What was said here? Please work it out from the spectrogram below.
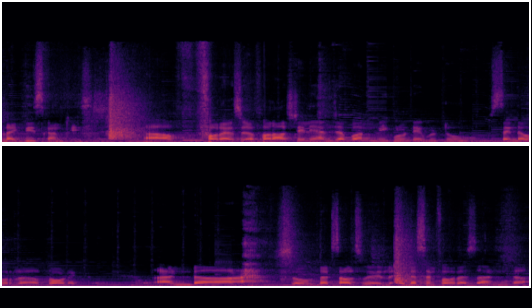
like these countries. Uh, for for Australia and Japan, we couldn't able to send our uh, product, and uh, so that's also a, a lesson for us. And uh,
